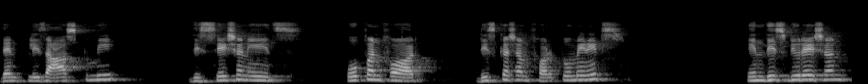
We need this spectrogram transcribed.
then please ask me this session is open for discussion for two minutes in this duration,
